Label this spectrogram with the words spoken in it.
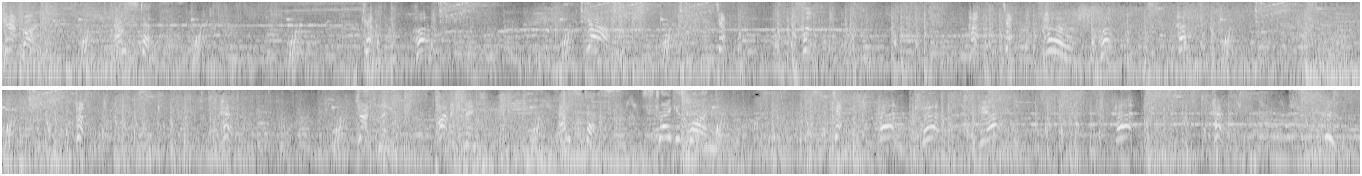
Can't run! And step. Ha. Judgment! Punishment! And step. Strike is one! Ja. Here! 哼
